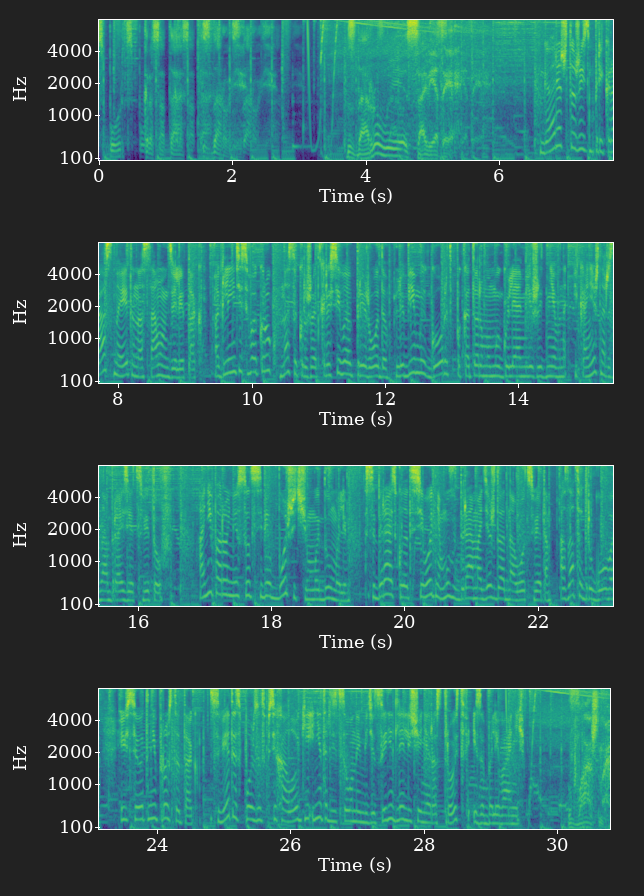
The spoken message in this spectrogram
Спорт, красота, здоровье. Здоровые советы. Говорят, что жизнь прекрасна, и это на самом деле так. Оглянитесь вокруг, нас окружает красивая природа, любимый город, по которому мы гуляем ежедневно, и, конечно, разнообразие цветов. Они порой несут в себе больше, чем мы думали. Собираясь куда-то сегодня, мы выбираем одежду одного цвета, а завтра другого. И все это не просто так. Цвет используют в психологии и нетрадиционной медицине для лечения расстройств и заболеваний. Важно!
